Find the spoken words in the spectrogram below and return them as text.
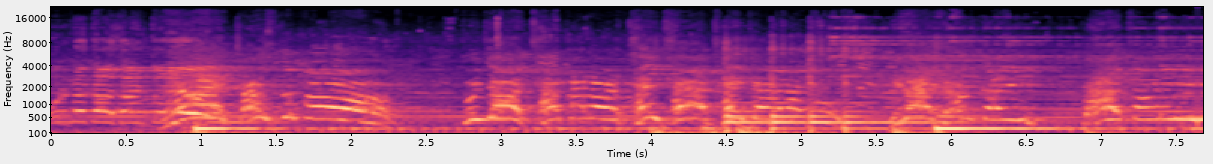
पूर्णता जाणतो. तुझ्या छाताला जाईल. राहतोय.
